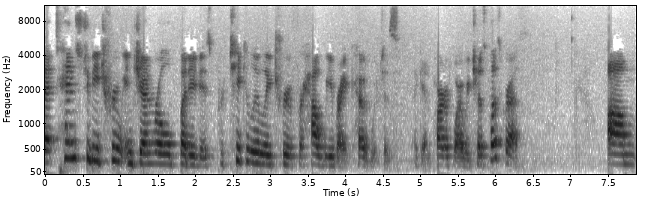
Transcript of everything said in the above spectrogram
that tends to be true in general, but it is particularly true for how we write code, which is, again, part of why we chose Postgres. Um,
